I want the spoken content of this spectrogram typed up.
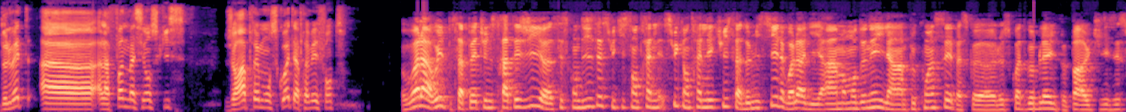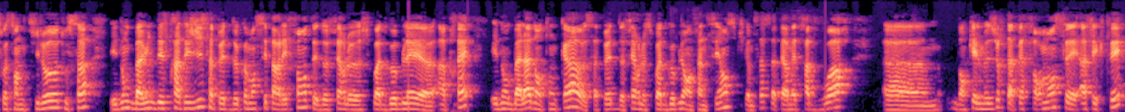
de le mettre à, à la fin de ma séance cuisse, genre après mon squat et après mes fentes. Voilà, oui, ça peut être une stratégie. Euh, c'est ce qu'on disait, celui qui s'entraîne, celui qui entraîne les cuisses à domicile. Voilà, il, à un moment donné, il est un peu coincé parce que le squat gobelet, il peut pas utiliser 60 kilos, tout ça. Et donc, bah, une des stratégies, ça peut être de commencer par les fentes et de faire le squat gobelet euh, après. Et donc, bah là, dans ton cas, euh, ça peut être de faire le squat gobelet en fin de séance. Puis comme ça, ça permettra de voir euh, dans quelle mesure ta performance est affectée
